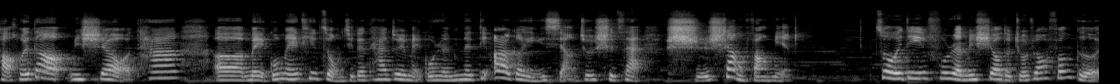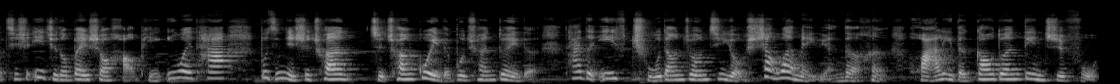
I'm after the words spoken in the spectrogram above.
好，回到 Michelle，她呃，美国媒体总结的她对美国人民的第二个影响，就是在时尚方面。作为第一夫人，Michelle 的着装风格其实一直都备受好评，因为她不仅仅是穿只穿贵的不穿对的，她的衣橱当中既有上万美元的很华丽的高端定制服，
